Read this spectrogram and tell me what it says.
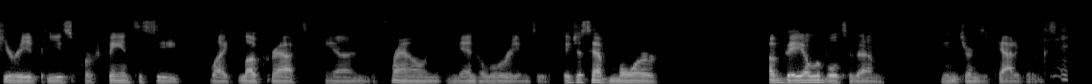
period piece or fantasy like Lovecraft and The Crown and Mandalorian do. They just have more available to them in terms of categories. Eh,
